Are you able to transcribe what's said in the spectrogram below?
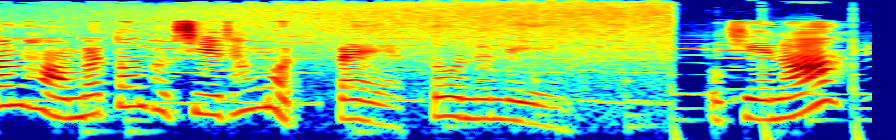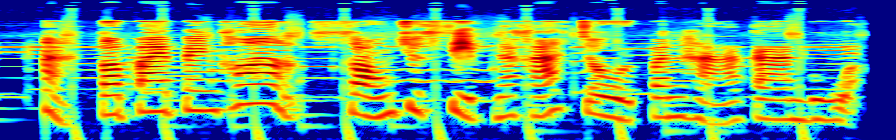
ต้นหอมและต้นผักชีทั้งหมด 8 ต้นนั่นเอง โอเคเนาะอะต่อไปเป็นข้อ 2.10 นะคะ โจทย์ปัญหาการบวก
